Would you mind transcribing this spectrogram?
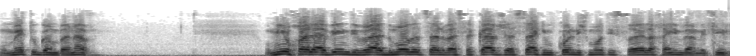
ומתו גם בניו. ומי יוכל להבין דברי האדמו"ר זצ"ל ועסקיו שעסק עם כל נשמות ישראל החיים והמתים.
